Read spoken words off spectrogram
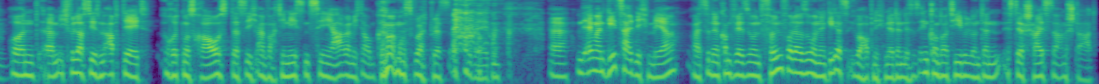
Mhm. Und ähm, ich will aus diesem Update-Rhythmus raus, dass ich einfach die nächsten zehn Jahre mich darum kümmern muss, WordPress abzudaten. Äh, und irgendwann geht's halt nicht mehr. Weißt du, dann kommt Version 5 oder so und dann geht das überhaupt nicht mehr. Dann ist es inkompatibel und dann ist der Scheiß da am Start.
